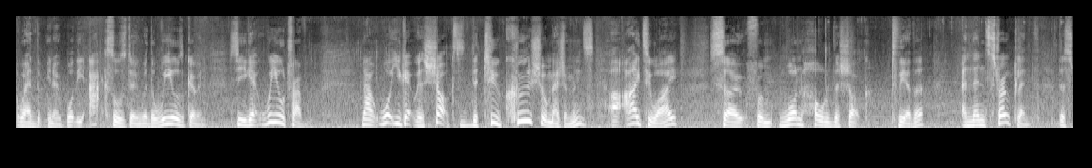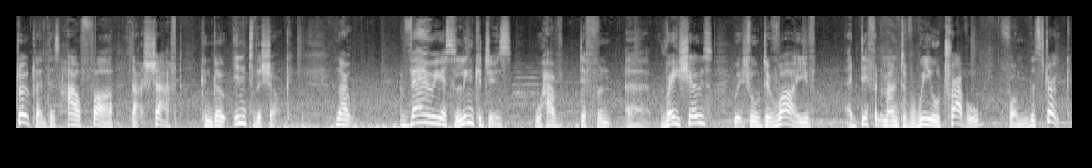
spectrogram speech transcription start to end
where the, you know what the axle's doing, where the wheel's going. So you get wheel travel. Now, what you get with shocks, the two crucial measurements are eye to eye, so from one hole of the shock to the other, and then stroke length. The stroke length is how far that shaft can go into the shock. Now, various linkages will have different uh, ratios, which will derive a different amount of wheel travel from the stroke.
